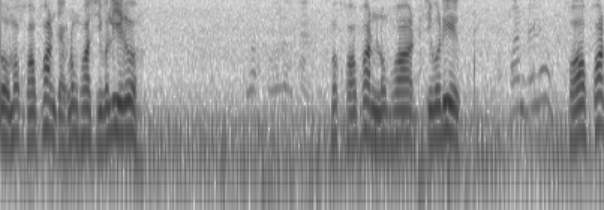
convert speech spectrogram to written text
ตัวมาขอพรจากหลวงพ่อศิวลีดูมาขอพรหลวงพ่อศิวลีความเร็วขอพร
